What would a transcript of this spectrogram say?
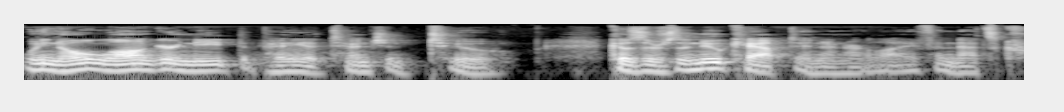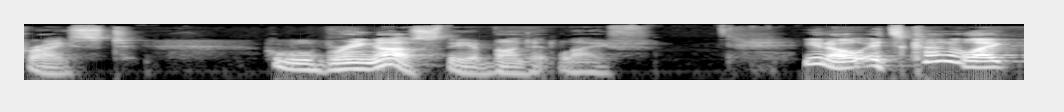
we no longer need to pay attention to. Because there's a new captain in our life, and that's Christ, who will bring us the abundant life. You know, it's kind of like,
